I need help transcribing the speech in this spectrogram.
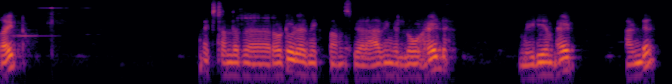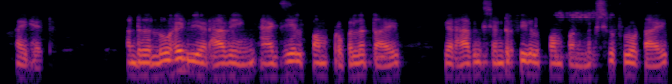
right? Next, under uh, rotodynamic pumps, we are having a low head, medium head, and high head. Under the low head, we are having axial pump propeller type, we are having centrifugal pump and mixed flow type,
